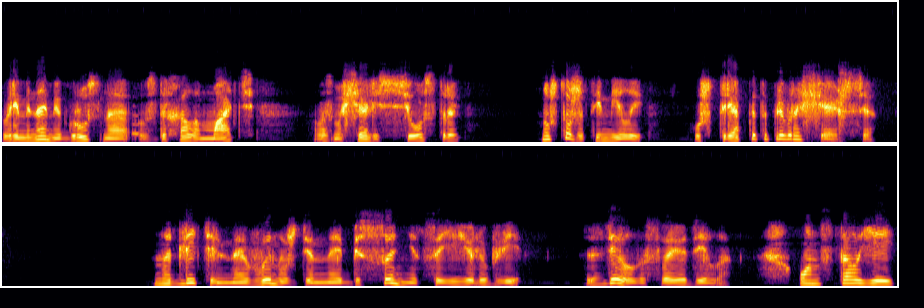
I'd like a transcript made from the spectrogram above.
временами грустно вздыхала мать, возмущались сестры. «Ну что же ты, милый, уж тряпка-то превращаешься». Но длительная вынужденная бессонница ее любви сделала свое дело. Он стал ей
